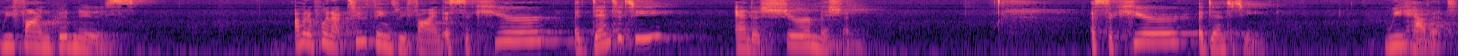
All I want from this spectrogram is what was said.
we find good news. I'm going to point out two things we find a secure identity and a sure mission. A secure identity. We have it.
